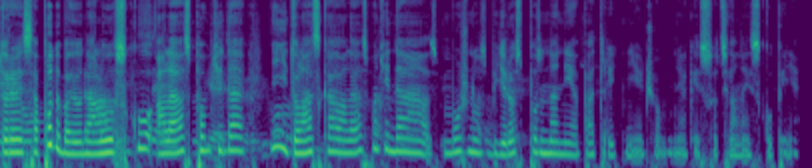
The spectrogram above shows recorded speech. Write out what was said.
ktoré sa podobajú na lúsku, ale aspoň ti dá, není to láska, ale aspoň ti dá možnosť byť rozpoznaný a patriť niečo, nejakej sociálnej skupine.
